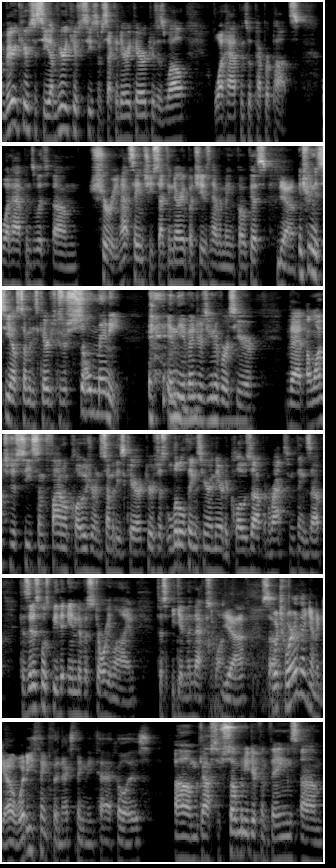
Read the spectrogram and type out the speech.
I'm very curious to see. I'm very curious to see some secondary characters as well. What happens with Pepper Potts? What happens with um, Shuri? Not saying she's secondary, but she doesn't have a main focus yeah, interesting to see how some of these characters because there's so many in the Avengers universe here that I want to just see some final closure in some of these characters, just little things here and there to close up and wrap some things up because it is supposed to be the end of a storyline to begin the next one. yeah. So- Which where are they going to go? What do you think the next thing they tackle is? Um, gosh, there's so many different things. Um,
